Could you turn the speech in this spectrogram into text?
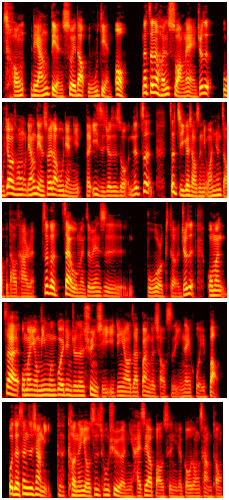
从两点睡到五点哦，那真的很爽嘞，就是。午觉从两点睡到五点，你的意思就是说，那这这几个小时你完全找不到他人，这个在我们这边是不 work 的，就是我们在我们有明文规定，就是讯息一定要在半个小时以内回报。或者甚至像你可可能有事出去了，你还是要保持你的沟通畅通。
